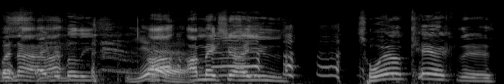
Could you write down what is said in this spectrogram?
But nah, I, Cyber bullies. Yeah. I, I make sure I use twelve characters,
